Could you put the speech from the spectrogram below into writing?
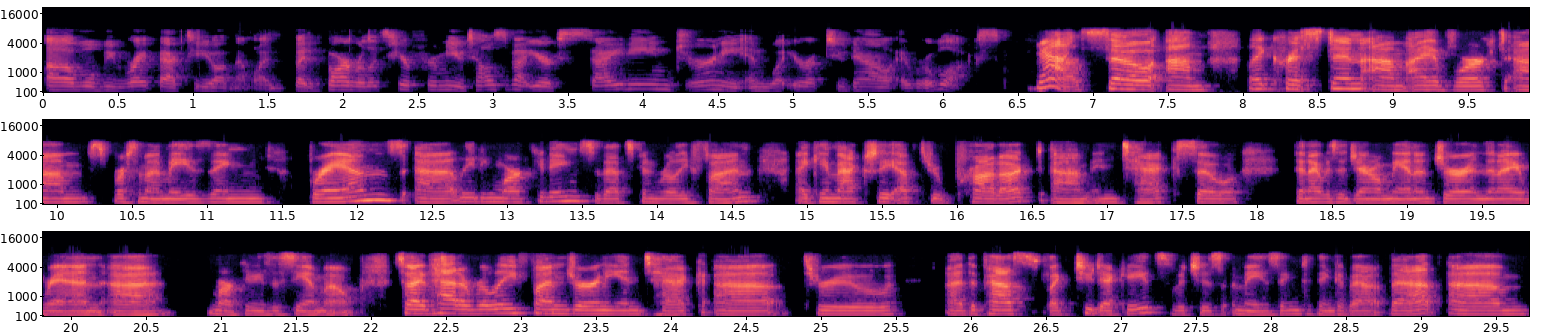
Uh, we'll be right back to you on that one. But Barbara, let's hear from you. Tell us about your exciting journey and what you're up to now at Roblox. Yeah, so um, like Kristen, um, I have worked um, for some amazing brands, uh, leading marketing. So that's been really fun. I came actually up through product um, in tech. So then I was a general manager and then I ran uh, marketing as a CMO. So I've had a really fun journey in tech uh, through uh, the past like two decades, which is amazing to think about that. Um,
